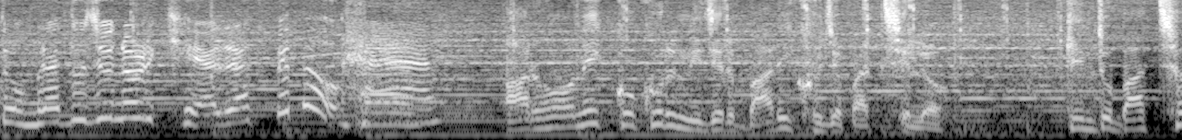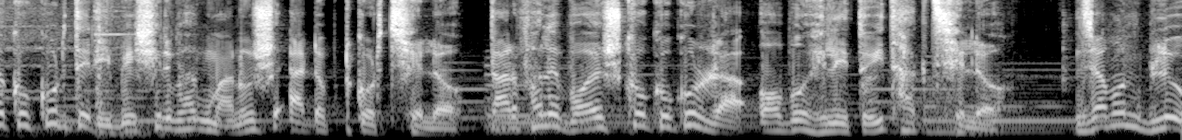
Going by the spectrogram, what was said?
তোমরা দুজন ওর খেয়াল রাখবে তো? হ্যাঁ। আরও অনেক কুকুর নিজের বাড়ি খুঁজে পাচ্ছিল। কিন্তু বাচ্চা কুকুরদেরই বেশিরভাগ মানুষ অ্যাডপ্ট করছিল। তার ফলে বয়স্ক কুকুররা অবহেলিতই থাকছিল। যেমন ব্লু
